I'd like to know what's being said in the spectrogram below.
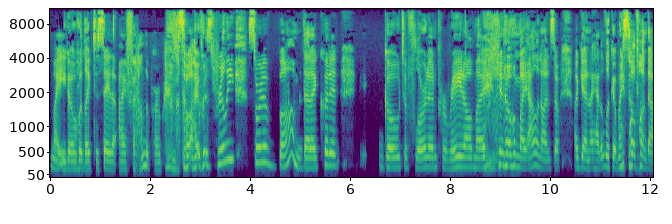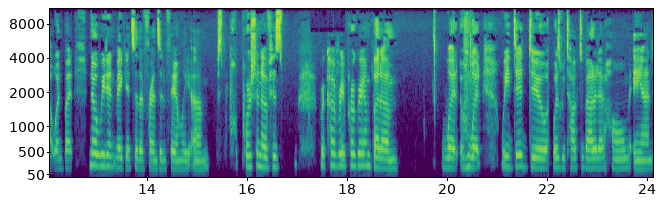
my ego would like to say that I found the program. So I was really sort of bummed that I couldn't go to Florida and parade all my, you know, my Al Anon. So again, I had to look at myself on that one, but no, we didn't make it to the friends and family, um, portion of his recovery program. But, um, what what we did do was we talked about it at home and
